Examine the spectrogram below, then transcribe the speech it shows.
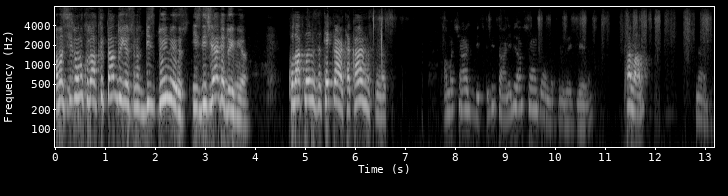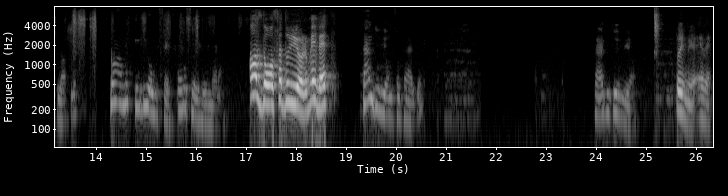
Ama siz onu kulaklıktan duyuyorsunuz. Biz duymuyoruz. İzleyiciler de duymuyor. Kulaklarınızı tekrar takar mısınız? Ama şarj bitti. Bir saniye biraz şarj olmasını bekleyelim. Tamam. Nerede kulaklık? Şu anlık geliyor mu ses? Onu söyleyin bana. Az da olsa duyuyorum. Evet. Sen duyuyor musun Ferdi? Ferdi duymuyor. Duymuyor evet.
